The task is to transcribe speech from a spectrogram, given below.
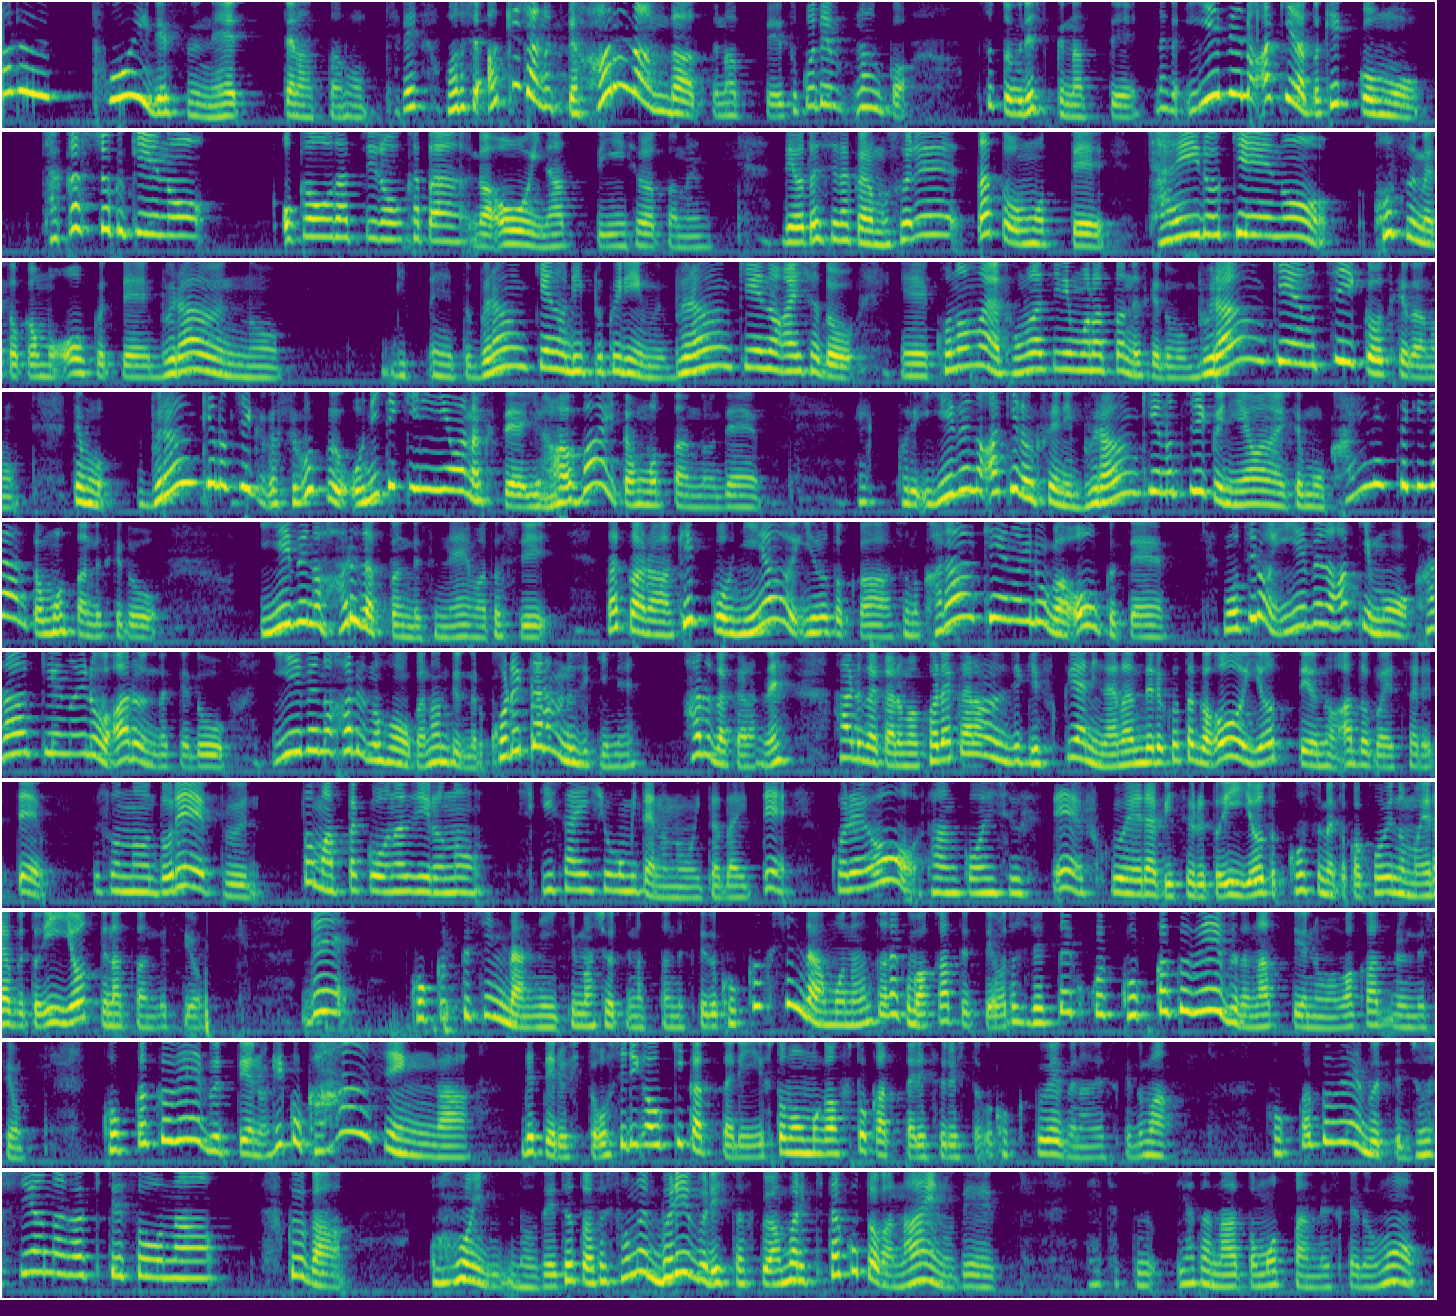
っぽいですねってなったの。え、私秋じゃなくて春なんだってなって、そこでなんか、ちょっと嬉しくなって、なんかイエベの秋だと結構もう、茶褐色系のお顔立ちの方が多いなって印象だったのよ。で、私だからもうそれだと思って、茶色系のコスメとかも多くて、ブラウンの、えっ、と、ブラウン系のリップクリーム、ブラウン系のアイシャドウ、えーこの前は友達にもらったんですけども、ブラウン系のチークをつけたの。でも、ブラウン系のチークがすごく鬼的に似合わなくて、やばいと思ったので、え、これイエベの秋のくせにブラウン系のチーク似合わないってもう壊滅的じゃんと思ったんですけど、イエベの春だったんですね、私。だから結構似合う色とか、そのカラー系の色が多くて、もちろんイエベの秋もカラー系の色はあるんだけど、イエベの春の方がなんて言うんだろう、これからの時期ね。春だからね。春だからまあこれからの時期服屋に並んでることが多いよっていうのをアドバイスされて、でそのドレープと全く同じ色の色彩表みたいなのをいただいて、これを参考にして服選びするといいよとか、コスメとかこういうのも選ぶといいよってなったんですよ。で、骨格診断に行きましょうってなったんですけど、骨格診断はもうなんとなく分かってて、私絶対骨格骨格ウェーブだなっていうのは分かるんですよ。骨格ウェーブっていうのは結構下半身が出てる人、お尻が大きかったり、太ももが太かったりする人が骨格ウェーブなんですけど、まあ、骨格ウェーブって女子アナが着てそうな服が多いので、ちょっと私そんなにブリブリした服あんまり着たことがないので、え、ちょっと嫌だなと思ったんですけども、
